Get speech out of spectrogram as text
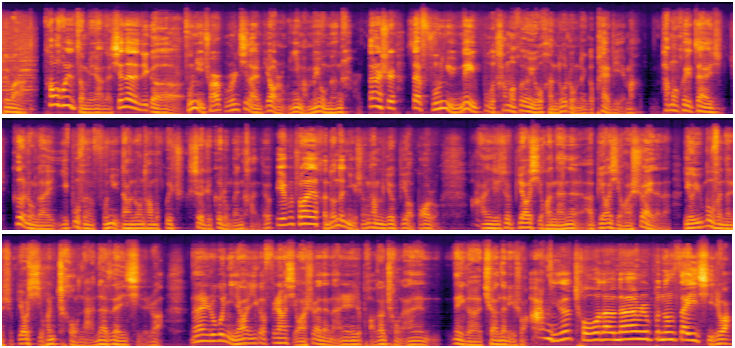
对吧？他们会怎么样呢？现在的这个腐女圈不是进来比较容易嘛，没有门槛。但是在腐女内部，他们会有很多种那个派别嘛，他们会在各种的一部分腐女当中，他们会设置各种门槛的。比如说很多的女生，她们就比较包容。啊，你就比较喜欢男的啊，比较喜欢帅的的，有一部分呢是比较喜欢丑男的在一起的，是吧？那如果你要一个非常喜欢帅的男人，就跑到丑男那个圈子里说啊，你这丑的男人不能在一起，是吧？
